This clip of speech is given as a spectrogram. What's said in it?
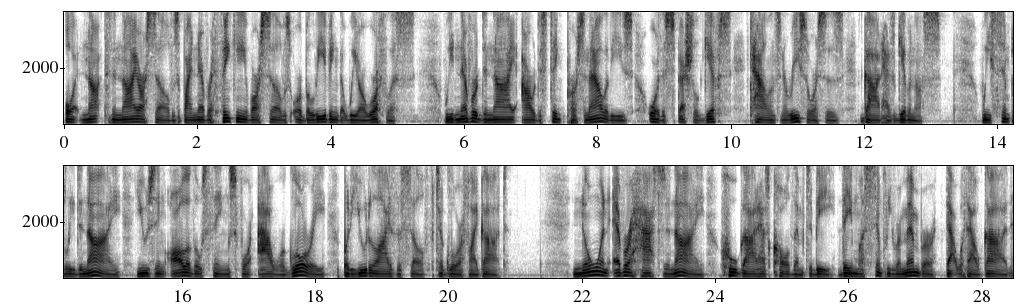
ought not to deny ourselves by never thinking of ourselves or believing that we are worthless. We never deny our distinct personalities or the special gifts, talents, and resources God has given us. We simply deny using all of those things for our glory, but utilize the self to glorify God. No one ever has to deny who God has called them to be. They must simply remember that without God,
